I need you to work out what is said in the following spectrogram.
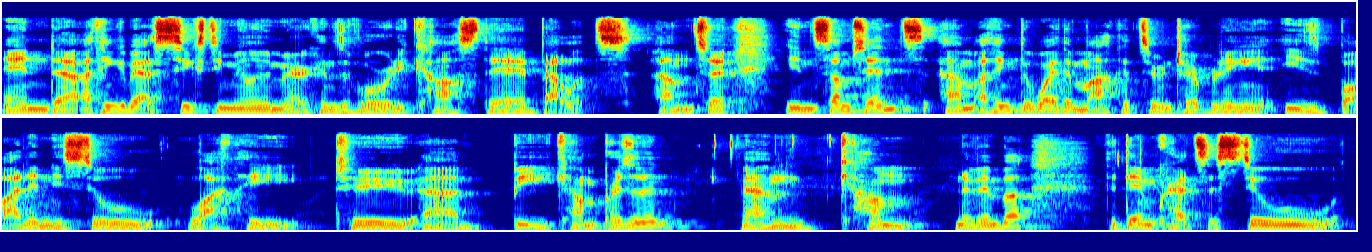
And uh, I think about 60 million Americans have already cast their ballots. Um, so, in some sense, um, I think the way the markets are interpreting it is Biden is still likely to uh, become president um, come November. The Democrats are still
